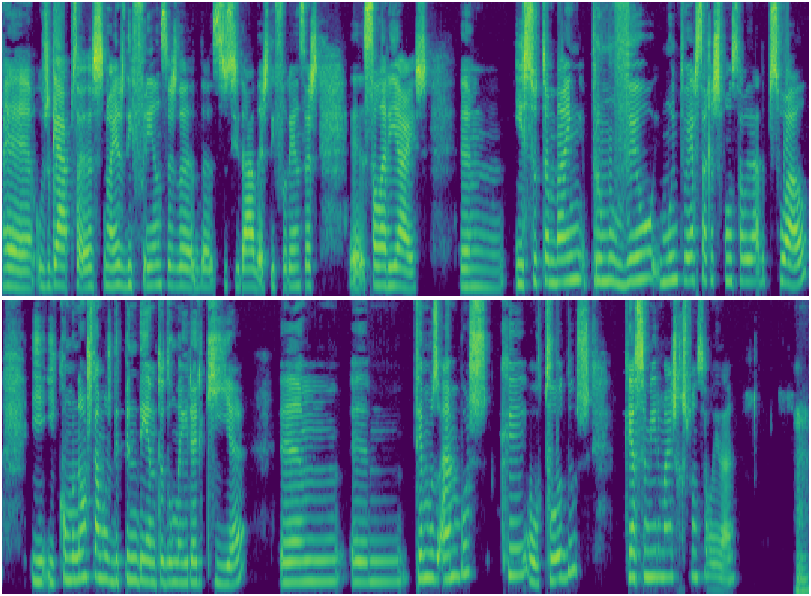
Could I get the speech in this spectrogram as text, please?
eh, os gaps, as, não é, as diferenças da, da sociedade, as diferenças eh, salariais. Um, isso também promoveu muito essa responsabilidade pessoal e, e como não estamos dependentes de uma hierarquia, um, um, temos ambos que, ou todos, que assumir mais responsabilidade. Hum.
